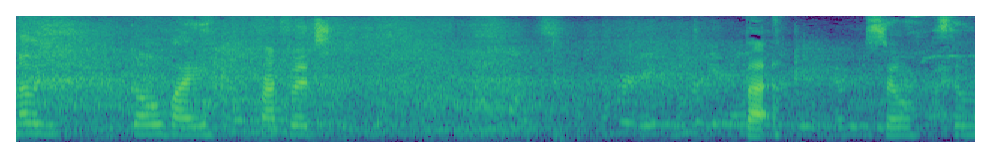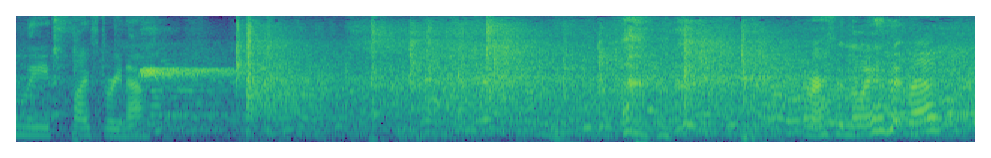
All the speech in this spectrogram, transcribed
Another goal by Bradford. But still still in lead, 5-3 now. the ref in the way a bit there.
